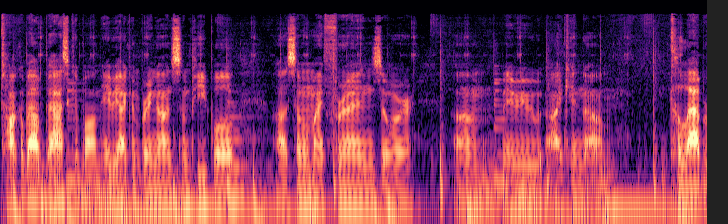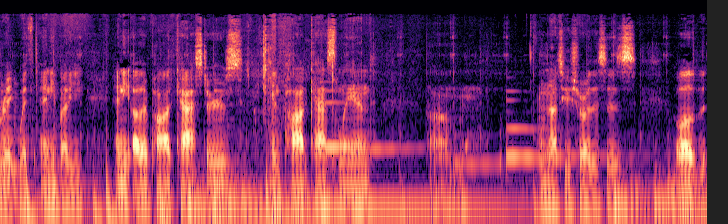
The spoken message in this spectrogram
talk about basketball. Maybe I can bring on some people, uh, some of my friends, or um, maybe I can um, collaborate with anybody, any other podcasters in podcast land. Um, I'm not too sure this is, well, th-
